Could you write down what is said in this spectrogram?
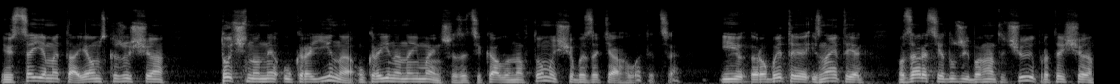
І ось це є мета. Я вам скажу, що точно не Україна, Україна найменше зацікавлена в тому, щоб затягувати це. І робити, і знаєте, як от зараз я дуже багато чую про те, що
